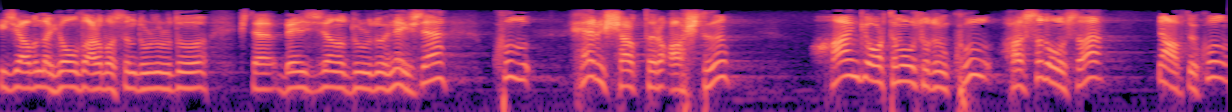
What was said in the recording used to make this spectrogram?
İcabında yolda arabasını durdurdu. işte benzincanı durdu. Neyse kul her şartları aştı. Hangi ortama olursa olsun kul hasta da olsa ne yaptı kul?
